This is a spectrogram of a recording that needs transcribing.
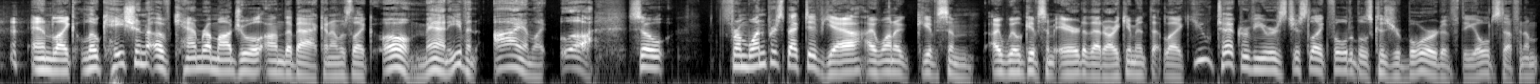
and like location of camera module on the back. And I was like, oh man, even I am like, ugh. So from one perspective, yeah, I want to give some, I will give some air to that argument that like you tech reviewers just like foldables because you're bored of the old stuff, and I'm,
